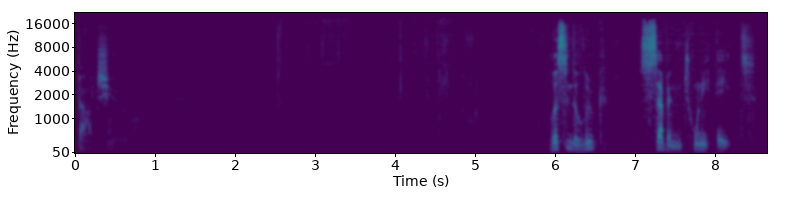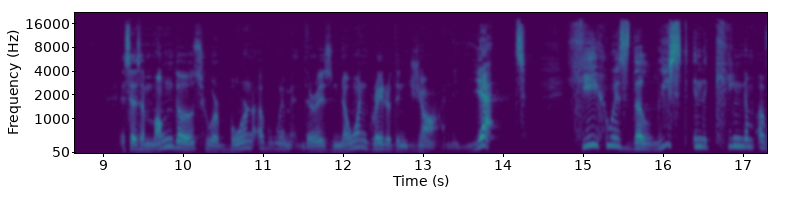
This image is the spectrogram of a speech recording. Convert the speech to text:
about you. Listen to Luke 7 28. It says, Among those who are born of women, there is no one greater than John. Yet, he who is the least in the kingdom of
